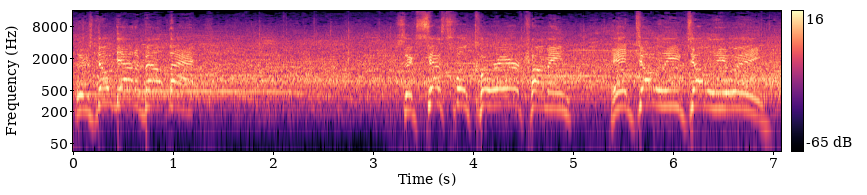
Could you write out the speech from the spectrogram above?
There's no doubt about that. Successful career coming in WWE.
